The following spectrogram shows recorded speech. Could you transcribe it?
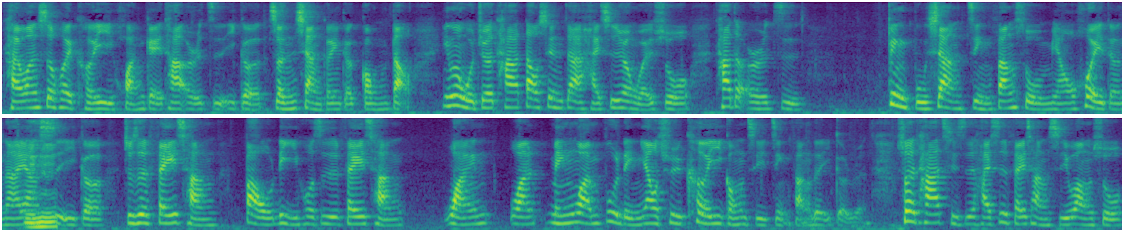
台湾社会可以还给他儿子一个真相跟一个公道，因为我觉得他到现在还是认为说他的儿子。并不像警方所描绘的那样是一个就是非常暴力或是非常顽玩冥顽不灵要去刻意攻击警方的一个人，所以他其实还是非常希望说，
